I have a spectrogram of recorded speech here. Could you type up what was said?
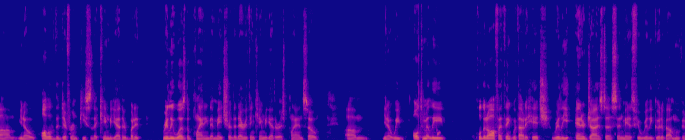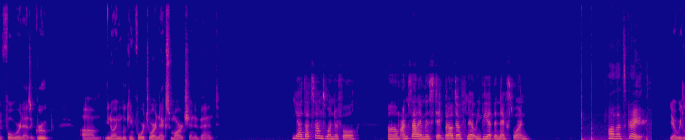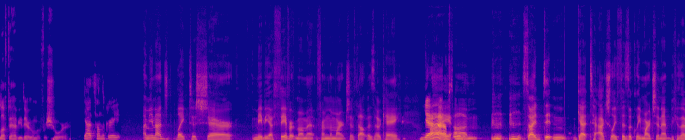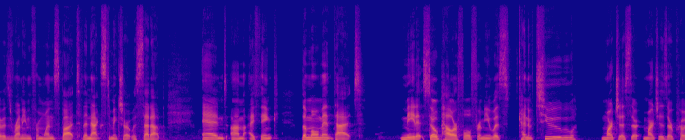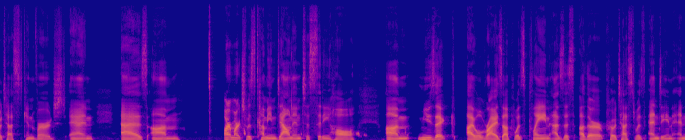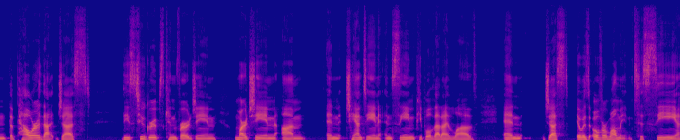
um, you know, all of the different pieces that came together, but it really was the planning that made sure that everything came together as planned. So, um, you know, we ultimately pulled it off, I think, without a hitch, really energized us and made us feel really good about moving forward as a group, um, you know, and looking forward to our next march and event. Yeah, that sounds wonderful. Um, I'm sad I missed it, but I'll definitely be at the next one. Oh, that's great. Yeah, we'd love to have you there, Uma, for sure. Yeah, it sounds great. I mean, I'd like to share maybe a favorite moment from the march, if that was okay. Yeah, I, um, so I didn't get to actually physically march in it because I was running from one spot to the next to make sure it was set up. And um, I think the moment that made it so powerful for me was kind of two marches or marches or protests converged, and as um, our march was coming down into City Hall, um, music I Will Rise Up was playing as this other protest was ending. And the power that just these two groups converging, marching, um, and chanting and seeing people that I love and just it was overwhelming to see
